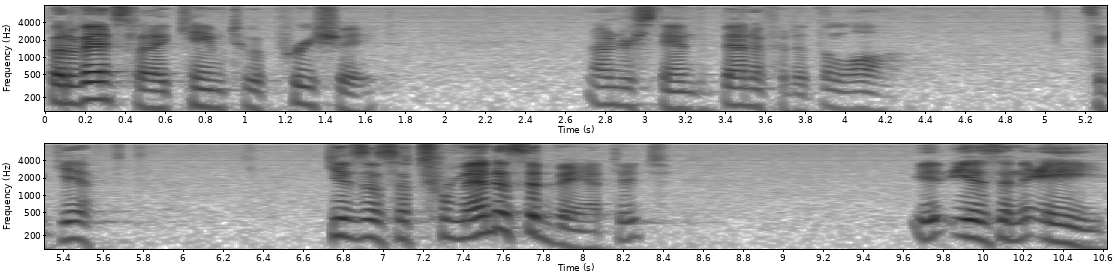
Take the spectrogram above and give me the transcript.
But eventually I came to appreciate and understand the benefit of the law. It's a gift. It gives us a tremendous advantage. It is an aid.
